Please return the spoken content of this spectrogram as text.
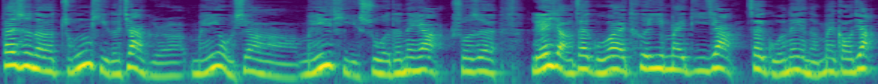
但是呢，总体的价格没有像媒体说的那样，说是联想在国外特意卖低价，在国内呢卖高价。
